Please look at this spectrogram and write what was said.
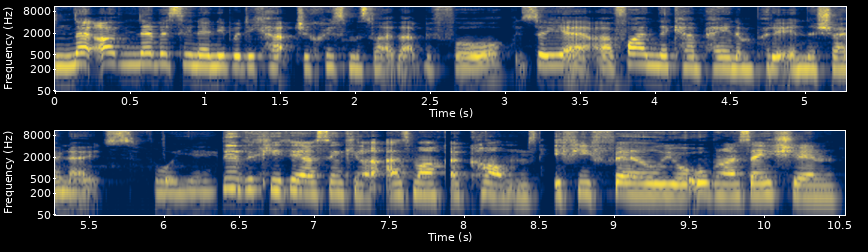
no, I've never seen anybody capture Christmas like that before. So yeah, I'll find the campaign and put it in the show notes for you. The other key thing I was thinking, like as marketer comms, if you feel your organisation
